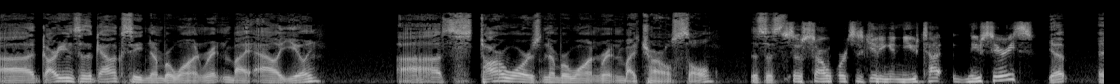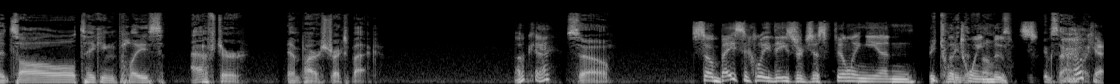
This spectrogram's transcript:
Uh, Guardians of the Galaxy number one, written by Al Ewing. Uh, Star Wars number one, written by Charles Soule. This is So Star Wars is getting a new ti new series. Yep. It's all taking place after Empire Strikes Back. Okay. So So basically, these are just filling in Between between, the movies. Exactly. Okay.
